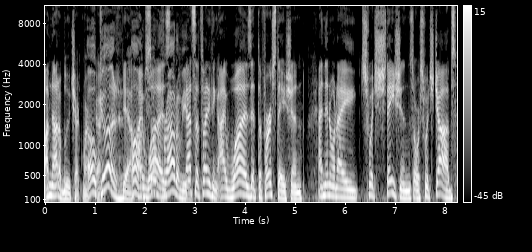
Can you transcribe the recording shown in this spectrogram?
I'm not a blue check mark. Oh, guy. good. Yeah, Oh, I I'm was. so proud of you. That's the funny thing. I was at the first station, and then when I switched stations or switched jobs,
